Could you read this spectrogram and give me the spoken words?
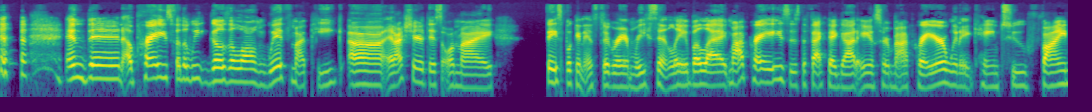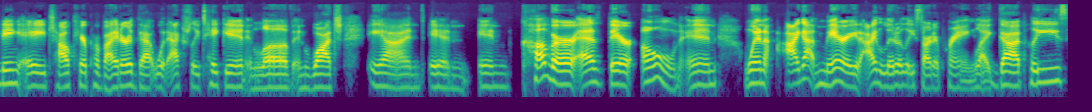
and then a praise for the week goes along with my peak. Uh and I shared this on my Facebook and Instagram recently, but like my praise is the fact that God answered my prayer when it came to finding a childcare provider that would actually take in and love and watch and and and cover as their own. And when I got married, I literally started praying like God, please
